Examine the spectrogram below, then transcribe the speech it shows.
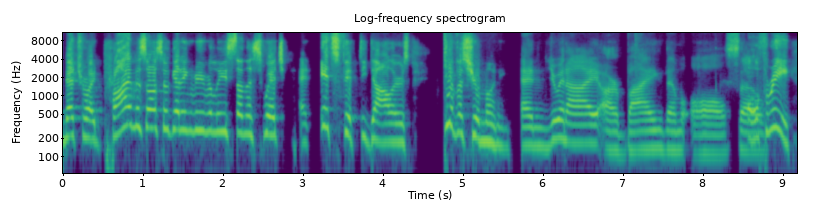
Metroid Prime is also getting re-released on the Switch, and it's $50. Give us your money. And you and I are buying them all. So all three.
